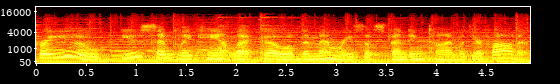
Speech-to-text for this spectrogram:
For you, you simply can't let go of the memories of spending time with your father.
